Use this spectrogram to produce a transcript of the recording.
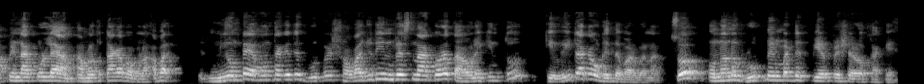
আপনি না করলে আমরা তো টাকা পাবো না। আবার নিয়মটা এমন থাকে যে গ্রুপের সবাই যদি ইনভেস্ট না করে তাহলে কিন্তু কেউই টাকা উঠাতে পারবে না। সো অন্যান্য গ্রুপ মেম্বারদের পিয়ার প্রেশারও থাকে।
